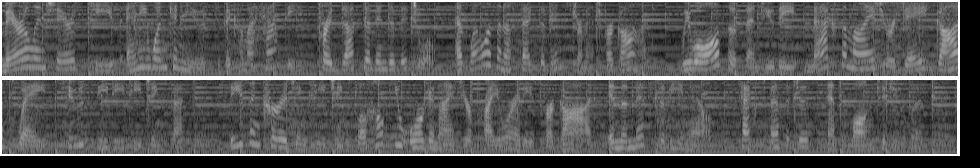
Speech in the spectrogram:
Marilyn shares keys anyone can use to become a happy, productive individual, as well as an effective instrument for God. We will also send you the Maximize Your Day God's Way 2 CD teaching set. These encouraging teachings will help you organize your priorities for God in the midst of emails, text messages, and long to do lists.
